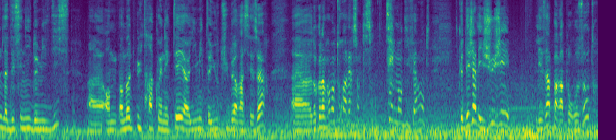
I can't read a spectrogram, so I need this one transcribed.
de la décennie 2010, en, en, mode ultra connecté, limite youtubeur à 16 heures. Euh, donc on a vraiment trois versions qui sont tellement différentes que déjà les juger les uns par rapport aux autres,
